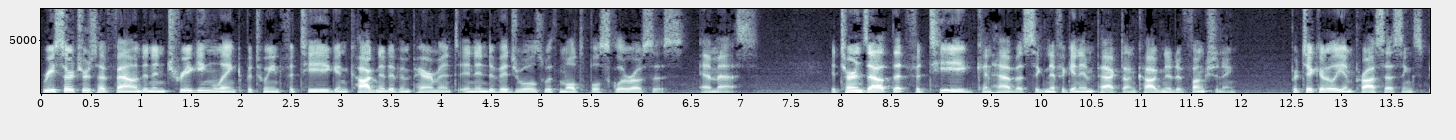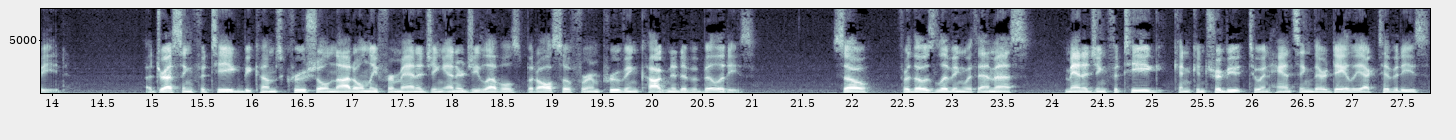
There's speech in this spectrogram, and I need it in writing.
Researchers have found an intriguing link between fatigue and cognitive impairment in individuals with multiple sclerosis, MS. It turns out that fatigue can have a significant impact on cognitive functioning, particularly in processing speed. Addressing fatigue becomes crucial not only for managing energy levels, but also for improving cognitive abilities. So, for those living with MS, managing fatigue can contribute to enhancing their daily activities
